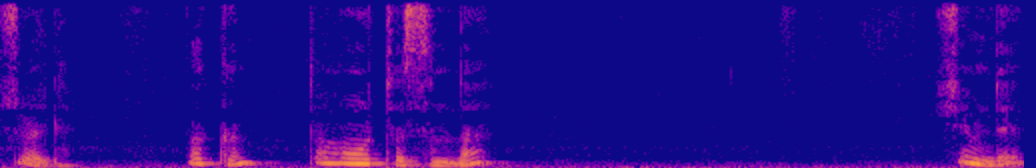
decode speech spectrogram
Şöyle. Bakın tam ortasında. Şimdi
